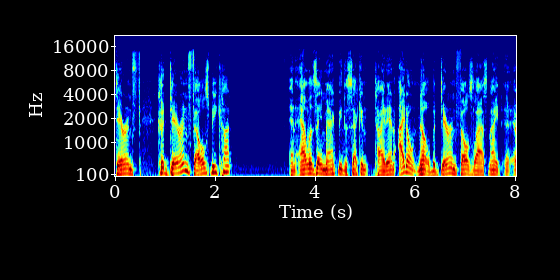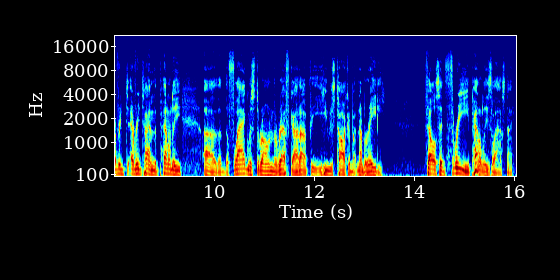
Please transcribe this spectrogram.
Darren. Could Darren Fells be cut? And Alize Mack be the second tight end? I don't know, but Darren Fells last night, every every time the penalty, uh, the, the flag was thrown, and the ref got up, he, he was talking about number 80. Fells had three penalties last night.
